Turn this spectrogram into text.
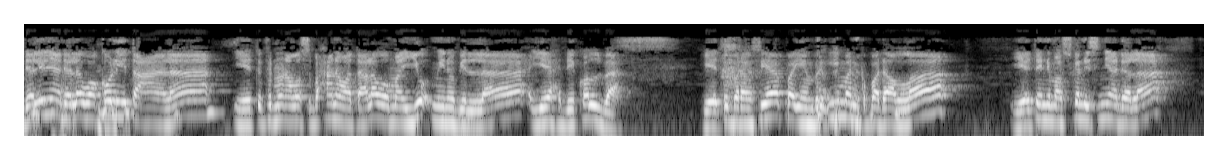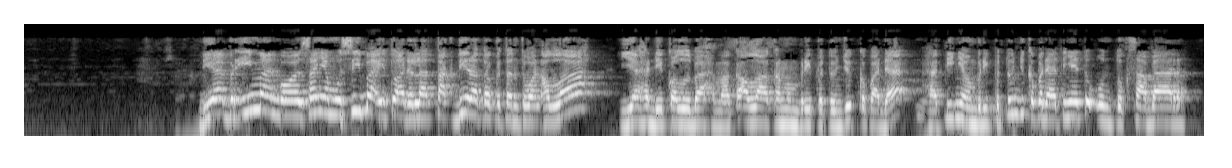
dalilnya adalah wa qouli ta'ala yaitu firman Allah Subhanahu wa taala wa may yu'minu billah yahdi qalbah. Yaitu barang siapa yang beriman kepada Allah yaitu yang dimaksudkan di sini adalah dia beriman bahwasanya musibah itu adalah takdir atau ketentuan Allah, yahdi qalbah, maka Allah akan memberi petunjuk kepada hatinya, memberi petunjuk kepada hatinya itu untuk sabar.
